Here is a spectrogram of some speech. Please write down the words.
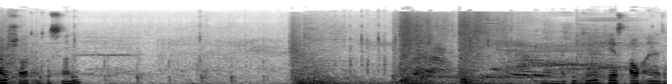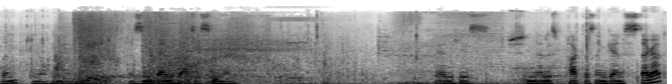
One-Shot, interessant. Hier ist auch einer drin, genau hier. Das sind dämliche Assassine. Gefährliches, schnelles Pack, das einen gerne staggert.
